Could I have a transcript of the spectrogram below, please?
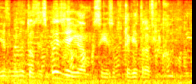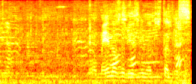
10 minutos después ya llegamos y eso porque había tráfico. Menos de 10 minutos tal vez.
